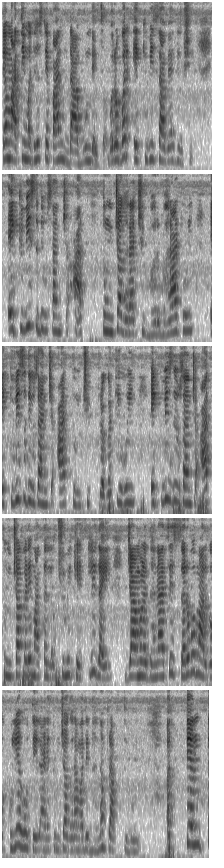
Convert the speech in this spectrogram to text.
त्या मातीमध्येच ते पान दाबून द्यायचं. बरोबर? एकविसाव्या दिवशी. एकवीस दिवसांच्या आत तुमच्या घराची भरभराट होईल. एकवीस दिवसांच्या आत तुमची प्रगती होईल. एकवीस दिवसांच्या आत तुमच्याकडे माता लक्ष्मी खेचली जाईल ज्यामुळे धनाचे सर्व मार्ग खुले होतील आणि तुमच्या घरामध्ये धनप्राप्ती होईल. अत्यंत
